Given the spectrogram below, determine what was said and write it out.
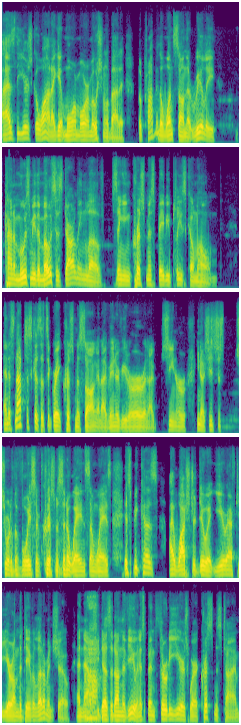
as the years go on, I get more and more emotional about it. But probably the one song that really kind of moves me the most is Darlene Love singing Christmas, Baby, Please Come Home. And it's not just because it's a great Christmas song and I've interviewed her and I've seen her, you know, she's just sort of the voice of Christmas in a way, in some ways. It's because I watched her do it year after year on the David Letterman show. And now she does it on The View. And it's been 30 years where at Christmas time,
